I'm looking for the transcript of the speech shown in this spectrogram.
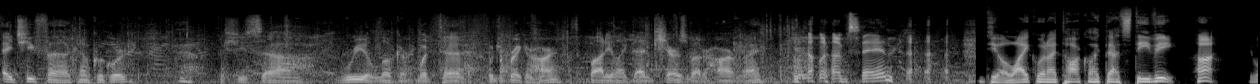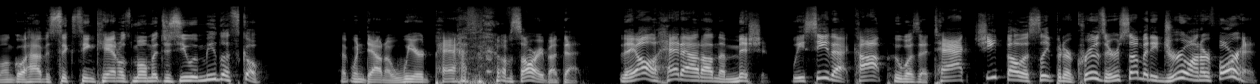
Hey, Chief, uh, can I have a quick word? Yeah. She's uh, real looker. What, uh, would you break her heart? With a body like that, cares about her heart, right? You know what I'm saying? Do you like when I talk like that, Stevie? Huh? You want to go have a 16 candles moment, just you and me? Let's go. That went down a weird path. I'm sorry about that. They all head out on the mission. We see that cop who was attacked. She fell asleep in her cruiser. Somebody drew on her forehead.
